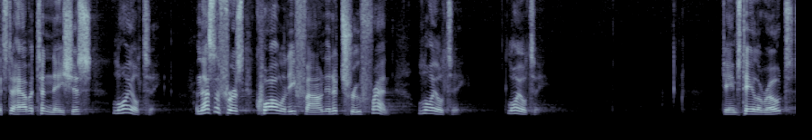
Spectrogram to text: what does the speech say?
It's to have a tenacious loyalty. And that's the first quality found in a true friend loyalty. Loyalty. James Taylor wrote,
